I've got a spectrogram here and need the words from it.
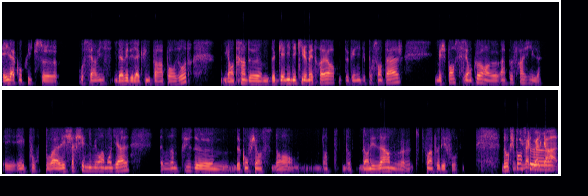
et il a compris que ce, au service, il avait des lacunes par rapport aux autres. Il est en train de, de gagner des kilomètres heure, de gagner du pourcentage, mais je pense que c'est encore euh, un peu fragile. Et, et pour, pour aller chercher le numéro un mondial, tu as besoin de plus de, de confiance dans, dans, dans, dans les armes euh, qui te font un peu défaut. Donc je Donc, pense tu vas que jouer Alcaraz.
